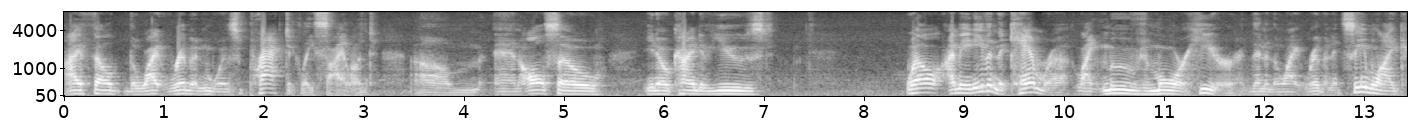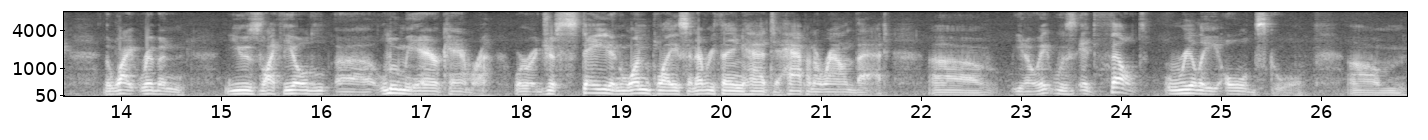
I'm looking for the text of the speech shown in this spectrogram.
I felt The White Ribbon was practically silent. Um, and also, you know, kind of used well, I mean, even the camera like moved more here than in the White Ribbon. It seemed like the white ribbon used like the old uh, Lumiere camera, where it just stayed in one place and everything had to happen around that. Uh, you know, it was it felt really old school. Um,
